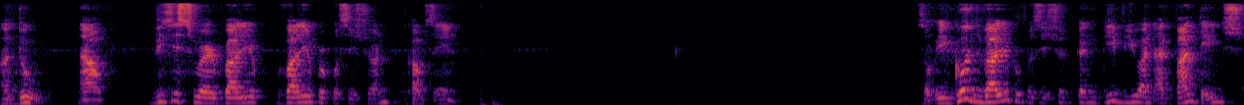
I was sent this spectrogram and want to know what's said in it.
uh, do. Now, this is where value value proposition comes in. So a good value proposition can give you an advantage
